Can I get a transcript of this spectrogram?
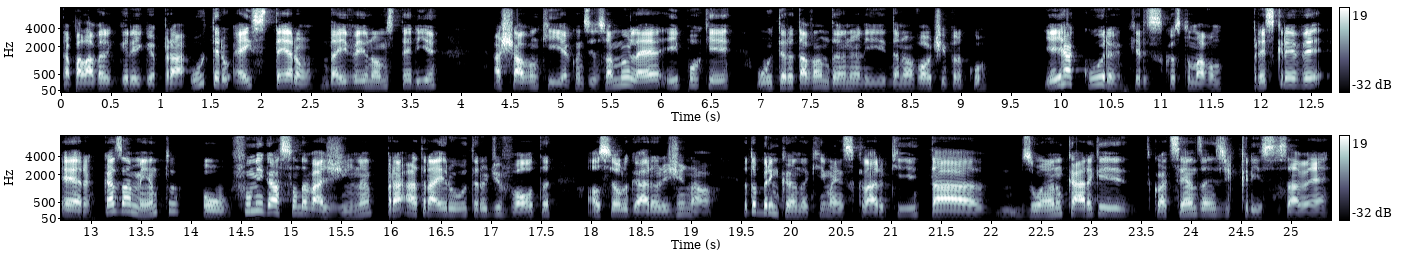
A palavra grega para útero é esteron, daí veio o nome histeria. Achavam que ia acontecer só mulher e porque o útero estava andando ali, dando uma voltinha pelo corpo. E aí a cura que eles costumavam prescrever era casamento ou fumigação da vagina para atrair o útero de volta ao seu lugar original. Eu tô brincando aqui, mas claro que tá zoando um cara que 400 anos de Cristo, sabe? É,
